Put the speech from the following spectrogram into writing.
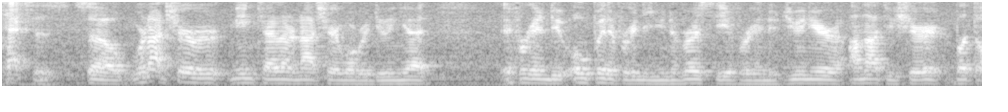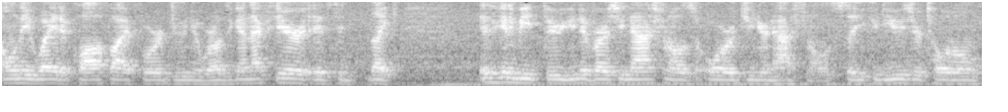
Texas. So we're not sure. Me and Kyler are not sure what we're doing yet. If we're gonna do Open, if we're gonna do University, if we're gonna do Junior, I'm not too sure. But the only way to qualify for Junior Worlds again next year is to like is going to be through University Nationals or Junior Nationals. So you could use your total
